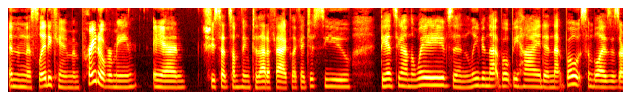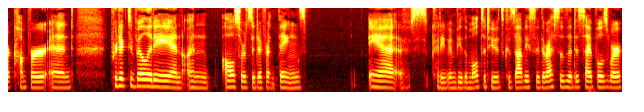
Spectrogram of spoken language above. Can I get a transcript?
And then this lady came and prayed over me and she said something to that effect like, I just see you dancing on the waves and leaving that boat behind. And that boat symbolizes our comfort and predictability and, and all sorts of different things and could even be the multitudes because obviously the rest of the disciples were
